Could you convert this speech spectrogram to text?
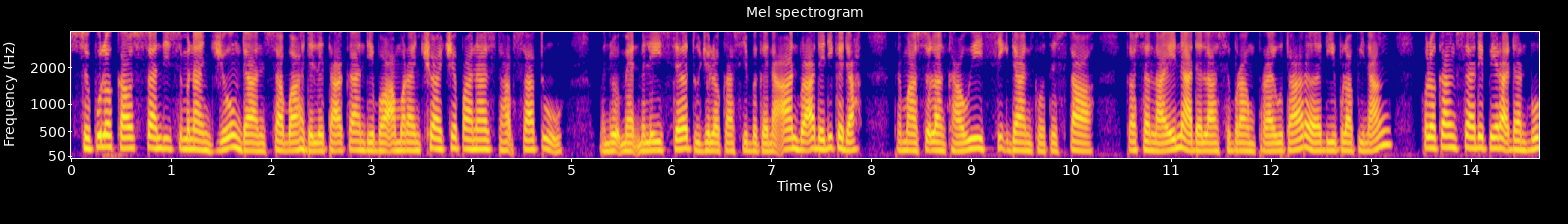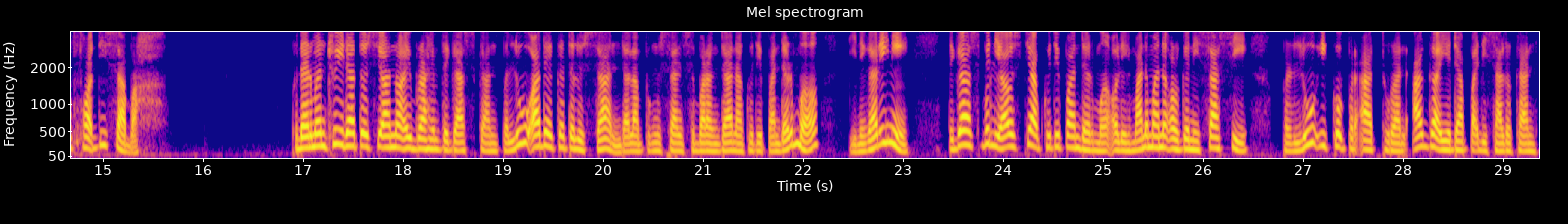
Sepuluh kawasan di Semenanjung dan Sabah diletakkan di bawah amaran cuaca panas tahap 1. Menurut Met Malaysia, tujuh lokasi berkenaan berada di Kedah, termasuk Langkawi, Sik dan Kota Star. Kawasan lain adalah seberang Perai Utara di Pulau Pinang, Kuala Kangsar di Perak dan Beaufort di Sabah. Perdana Menteri Datuk Seri Anwar Ibrahim tegaskan perlu ada ketelusan dalam pengurusan sebarang dana kutipan derma di negara ini. Tegas beliau setiap kutipan derma oleh mana-mana organisasi perlu ikut peraturan agar ia dapat disalurkan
